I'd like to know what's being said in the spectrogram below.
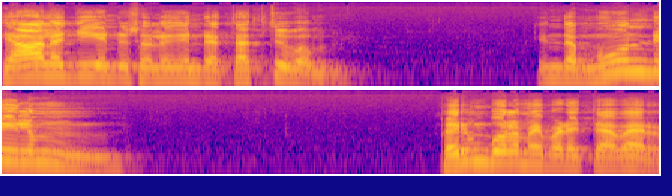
தியாலஜி என்று சொல்லுகின்ற தத்துவம். இந்த மூன்றிலும் பெரும்புலமை படைத்த அவர்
